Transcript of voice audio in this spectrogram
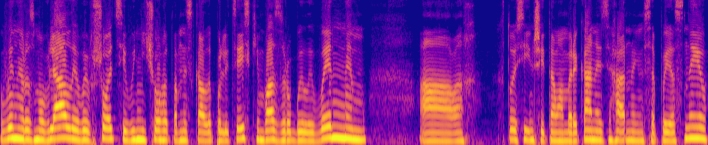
ви не розмовляли, ви в шоці, ви нічого там не сказали поліцейським, вас зробили винним. А хтось інший там американець гарно їм все пояснив,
